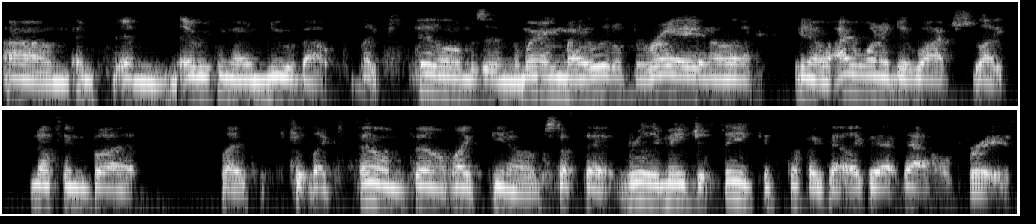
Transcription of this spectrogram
um, and and everything I knew about like films and wearing my little beret and all that, you know, I wanted to watch like nothing but like like film, film, like you know stuff that really made you think and stuff like that, like that that whole phrase.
